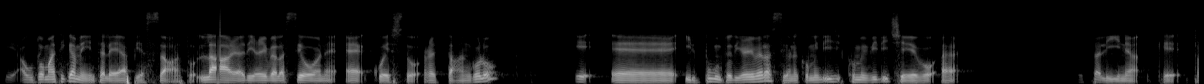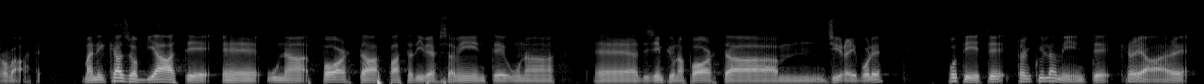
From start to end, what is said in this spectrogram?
che automaticamente lei ha piazzato. L'area di rivelazione è questo rettangolo e eh, il punto di rivelazione, come, di, come vi dicevo, è questa linea che trovate. Ma nel caso abbiate eh, una porta fatta diversamente, una, eh, ad esempio una porta mh, girevole, potete tranquillamente creare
